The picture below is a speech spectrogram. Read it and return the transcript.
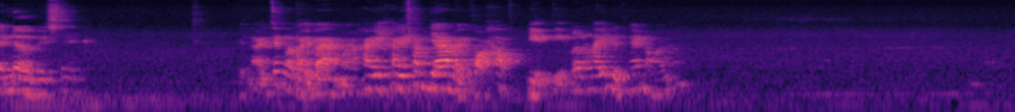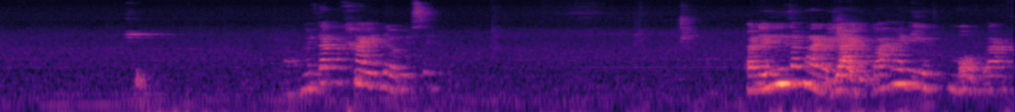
NVC hiện nay chắc là mấy bạn mà hay hay tham gia mấy khóa học điện kiện là hay được nghe nói lắm. Nguyên tắc hay NVC và đến nguyên tắc này nó dạy chúng ta hai điều. Một là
